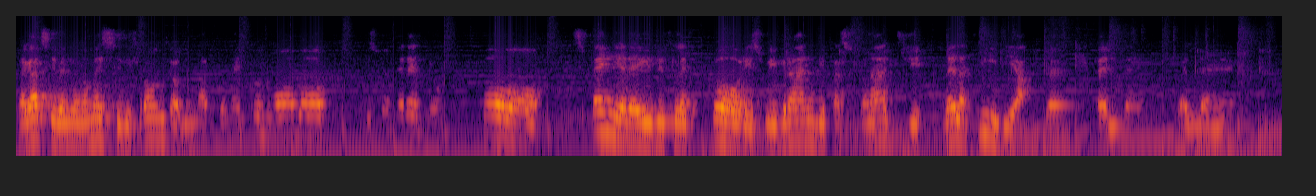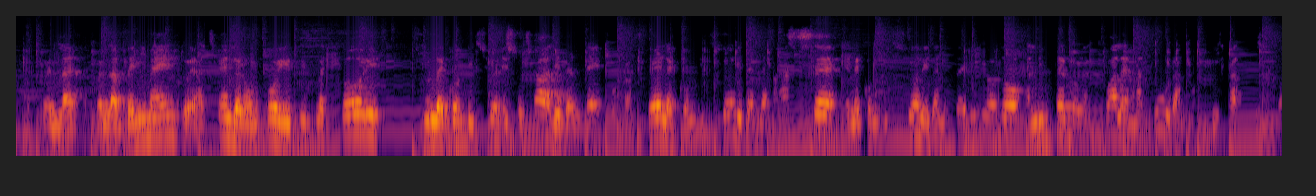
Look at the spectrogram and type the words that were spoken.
i ragazzi vengono messi di fronte ad un argomento nuovo, bisognerebbe un po' spegnere i riflettori sui grandi personaggi relativi a quelle, quelle, quella- quell'avvenimento e accendere un po' i riflettori sulle condizioni sociali dell'epoca, cioè le condizioni delle masse e le condizioni del periodo all'interno del quale maturano i fatti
